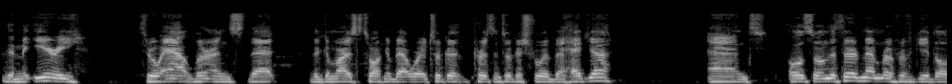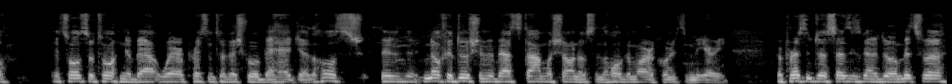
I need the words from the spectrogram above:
the Meiri throughout learns that the Gemara is talking about where it took a person took a shvua behedya, and also in the third member of Rav Gidel, it's also talking about where a person took a shvua behedya. The whole there's no chedushim about stam lashonos in the whole Gemara according to Meiri. If a person just says he's going to do a mitzvah,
